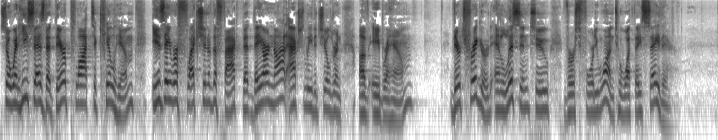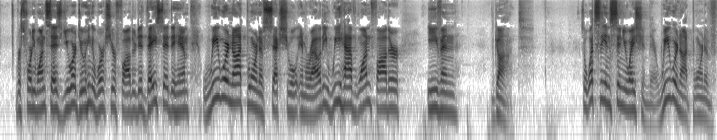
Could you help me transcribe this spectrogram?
So when he says that their plot to kill him is a reflection of the fact that they are not actually the children of Abraham, they're triggered and listen to verse 41, to what they say there. Verse 41 says, You are doing the works your father did. They said to him, We were not born of sexual immorality. We have one father, even God. So, what's the insinuation there? We were not born of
